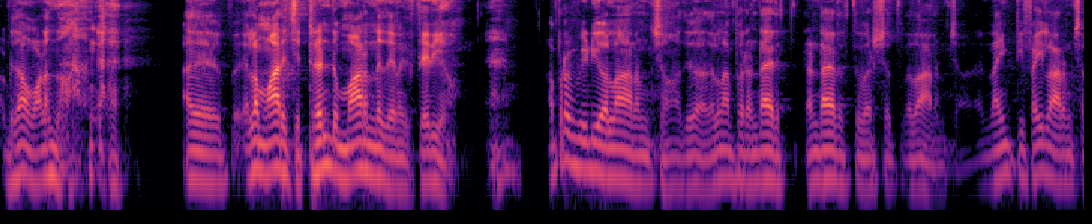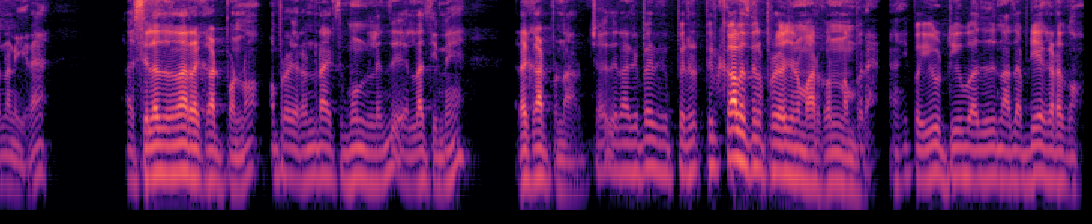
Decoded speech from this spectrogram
அப்படி தான் வளர்ந்தோம் நாங்கள் அது எல்லாம் மாறிச்சு. ட்ரெண்டு மாறினது எனக்கு தெரியும். அப்புறம் வீடியோலாம் ஆரம்பித்தோம் அது அதெல்லாம் இப்போ ரெண்டாயிரத்து ரெண்டாயிரத்து வருஷத்தில் தான் ஆரம்பித்தோம் நைன்ட்டி ஃபைவ்ல ஆரம்பித்தோன்னு நினைக்கிறேன். அது சிலது தான் ரெக்கார்ட் பண்ணோம். அப்புறம் ரெண்டாயிரத்து மூணுலேருந்து எல்லாத்தையுமே ரெக்கார்ட் பண்ண ஆரம்பித்தோம் இது நிறைய பேருக்கு பிற் பிற்காலத்தில் பிரயோஜனமாக இருக்கும்னு நம்புகிறேன் இப்போ யூடியூப் அது அது அப்படியே கிடக்கும்.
